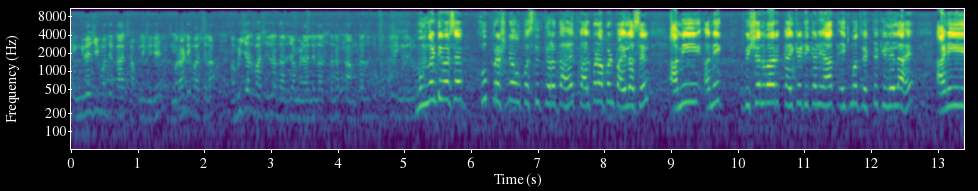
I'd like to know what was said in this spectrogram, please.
इंग्रजीमध्ये का छापली गेली आहे? मराठी भाषेला अभिजात भाषेचा दर्जा मिळालेला असताना कामकाजाची पत्रिका इंग्रजी मुनगंटीवार साहेब खूप प्रश्न उपस्थित करत आहेत. काल पण आपण पाहिलं असेल आम्ही अनेक विषयांवर काही काही ठिकाणी आत एकमत व्यक्त केलेलं आहे. आणि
